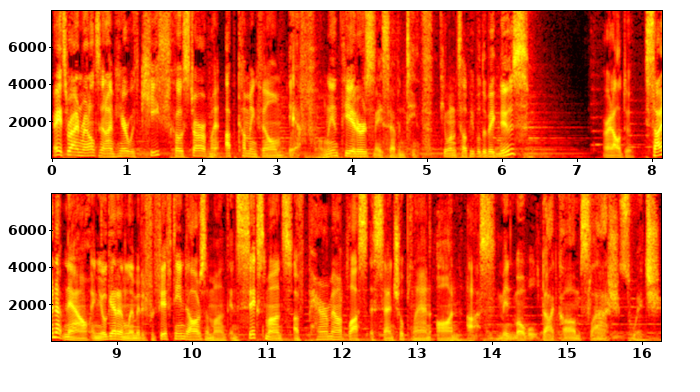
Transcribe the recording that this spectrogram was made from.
Hey, it's Ryan Reynolds, and I'm here with Keith, co star of my upcoming film, If, only in theaters, May 17th. Do you want to tell people the big news? All right, I'll do it. Sign up now and you'll get unlimited for $15 a month in six months of Paramount Plus Essential Plan on us. Mintmobile.com slash switch.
